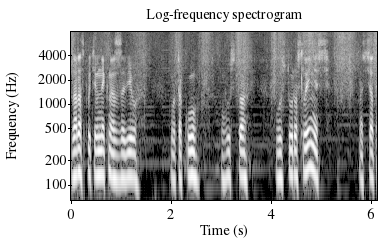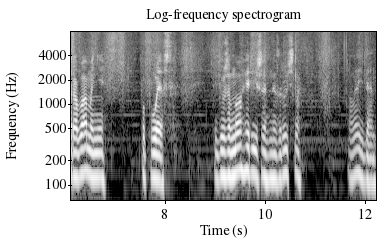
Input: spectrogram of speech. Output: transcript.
Зараз путівник нас завів в таку густо, густу рослинність. Ось ця трава мені по пояс. І дуже ноги ріже, незручно. Але йдемо.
